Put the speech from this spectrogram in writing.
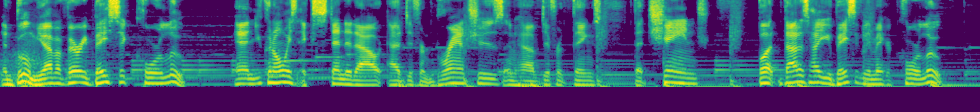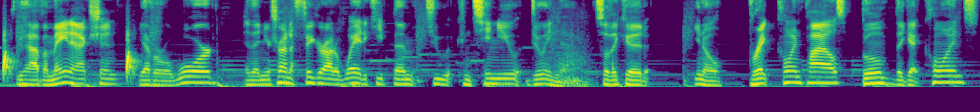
And boom, you have a very basic core loop. And you can always extend it out, add different branches, and have different things that change. But that is how you basically make a core loop. You have a main action, you have a reward, and then you're trying to figure out a way to keep them to continue doing that. So they could, you know, break coin piles, boom, they get coins.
